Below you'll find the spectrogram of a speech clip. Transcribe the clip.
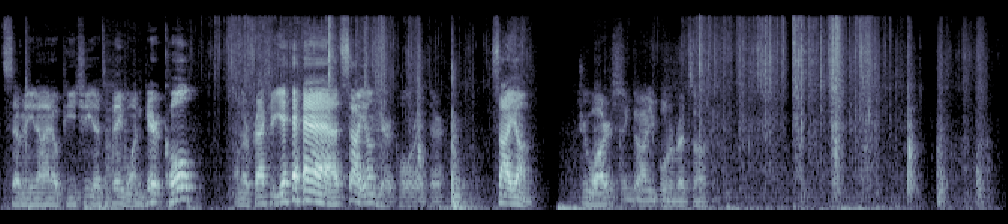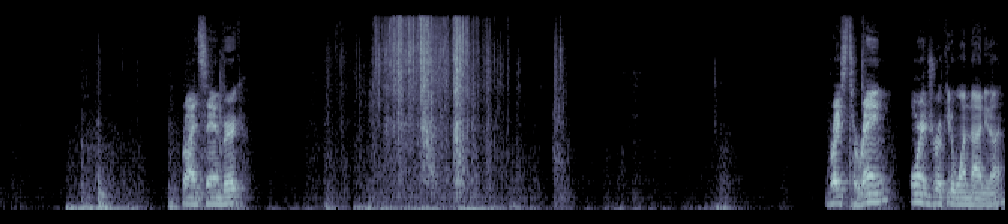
Seventy-nine O-Pee-Chee, that's a big one. Gerrit Cole on the refractor. Yeah, that's Cy Young Gerrit Cole right there. Cy Young. Drew Waters. Thank God you pulled a Red Sox. Ryne Sandberg. Brice Turang, orange rookie to 199.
